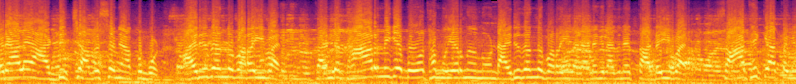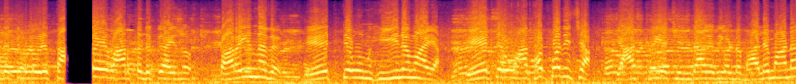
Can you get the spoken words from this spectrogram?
ഒരാളെ അടിച്ച് അവശനാക്കുമ്പോൾ അരുതെന്ന് പറയുവാൻ തന്റെ ധാർമ്മിക ബോധം ഉയർന്നു നിന്നുകൊണ്ട് അരുതെന്ന് പറയുവാൻ അല്ലെങ്കിൽ അതിനെ തടയുവാൻ സാധിക്കാത്ത വിധത്തിലുള്ള ഒരു വാർത്തെടുക്കുക എന്ന് പറയുന്നത് ഏറ്റവും ഹീനമായ ഏറ്റവും അധപ്പതിച്ച രാഷ്ട്രീയ ചിന്താഗതികളുടെ ഫലമാണ്.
